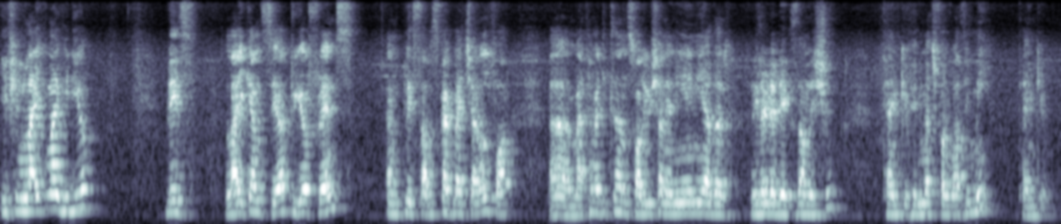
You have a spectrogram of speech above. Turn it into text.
if you like my video please like and share to your friends and please subscribe my channel for uh, mathematics and solution any any other related exam issue. Thank you very much for watching me. Thank you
